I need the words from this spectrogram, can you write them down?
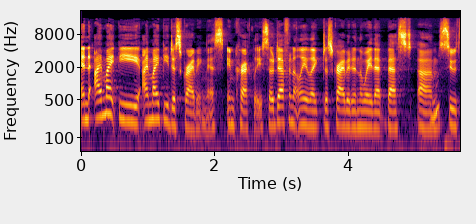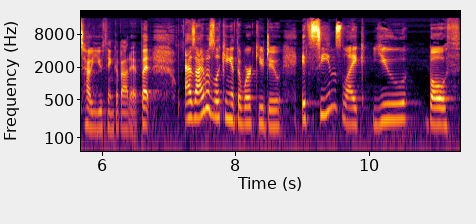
and I might be I might be describing this incorrectly. So definitely like describe it in the way that best um, mm-hmm. suits how you think about it. But as I was looking at the work you do, it seems like you both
